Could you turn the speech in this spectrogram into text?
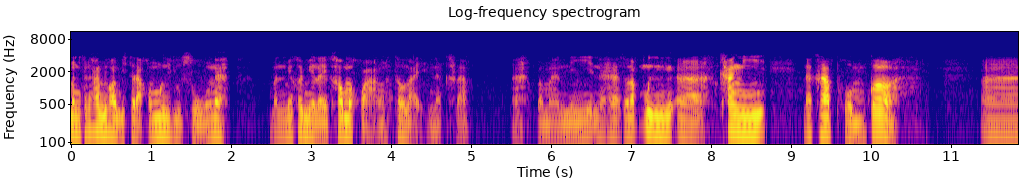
มันค่อนข้างมีความอิสระของมืออยู่สูงนะมันไม่ค่อยมีอะไรเข้ามาขวางเท่าไหร่นะครับ อะประมาณนี้นะฮะสำหรับมืออ่าข้างนี้นะครับ ผมก็อ่า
